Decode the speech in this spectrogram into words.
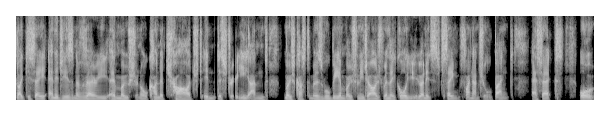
like you say, energy is in a very emotional, kind of charged industry. And most customers will be emotionally charged when they call you. And it's same financial, bank, FX, or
